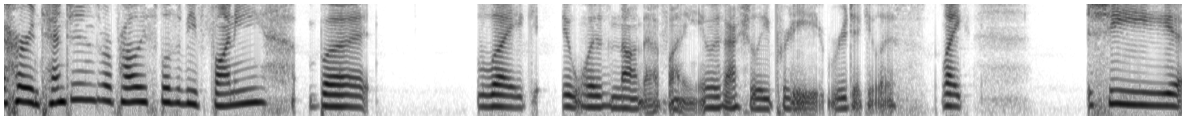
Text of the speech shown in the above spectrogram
her intentions were probably supposed to be funny, but like it was not that funny. It was actually pretty ridiculous. Like she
